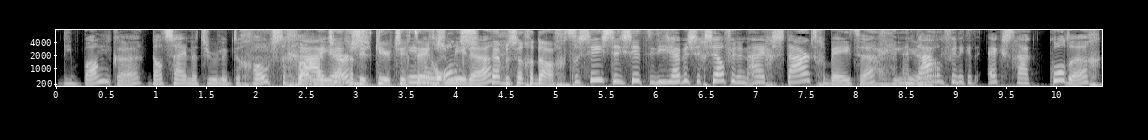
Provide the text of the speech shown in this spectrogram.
die banken, dat zijn natuurlijk de grootste graaiers. zeggen, dit keert zich tegen ons, midden. hebben ze gedacht. Precies, die, zitten, die hebben zichzelf in hun eigen staart gebeten. Ja, en daarom vind ik het extra koddig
